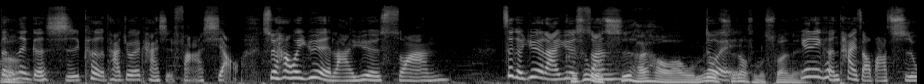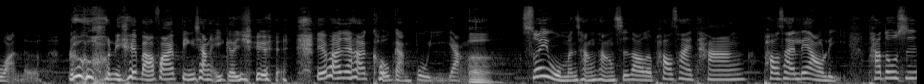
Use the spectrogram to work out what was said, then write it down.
的那个时刻，它就会开始发酵，所以它会越来越酸。这个越来越酸，可是我吃还好啊，我没有吃到什么酸呢、欸。因为你可能太早把它吃完了。如果你可以把它放在冰箱一个月，你会发现它口感不一样。嗯，所以我们常常吃到的泡菜汤、泡菜料理，它都是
